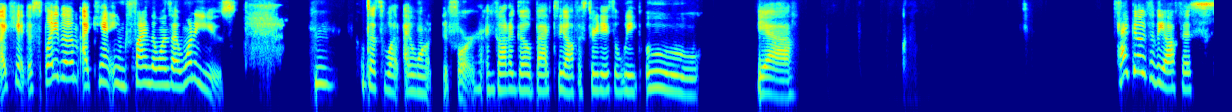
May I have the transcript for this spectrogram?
I can't display them. I can't even find the ones I want to use. Hmm, That's what I want it for. I gotta go back to the office three days a week. Ooh, yeah. I go to the office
